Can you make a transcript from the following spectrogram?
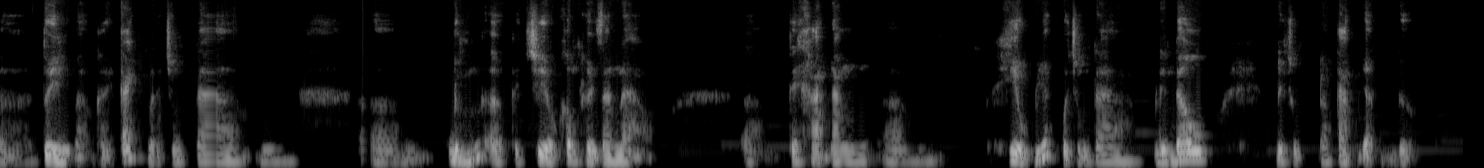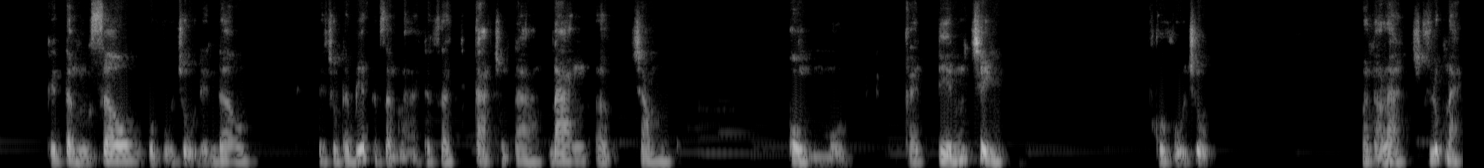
Uh, tùy vào cái cách mà chúng ta uh, đứng ở cái chiều không thời gian nào uh, cái khả năng uh, hiểu biết của chúng ta đến đâu để chúng ta cảm nhận được cái tầng sâu của vũ trụ đến đâu để chúng ta biết được rằng là thực ra cả chúng ta đang ở trong cùng một cái tiến trình của vũ trụ. Và đó là lúc này.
